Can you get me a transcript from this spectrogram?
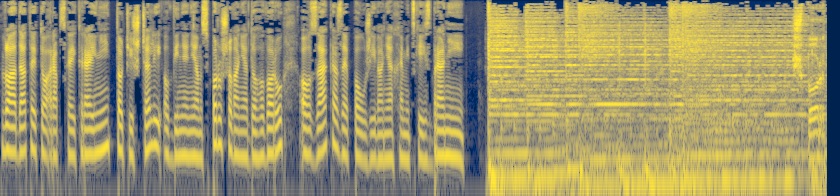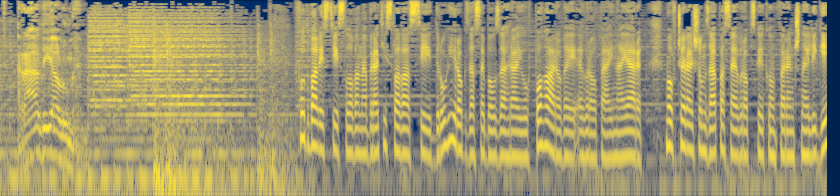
Vláda tejto arabskej krajiny totiž čeli obvineniam z porušovania dohovoru o zákaze používania chemických zbraní. Šport Rádia Lumen. Futbalisti Slovana Bratislava si druhý rok za sebou zahrajú v pohárovej Európe aj na jar. Vo včerajšom zápase Európskej konferenčnej ligy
